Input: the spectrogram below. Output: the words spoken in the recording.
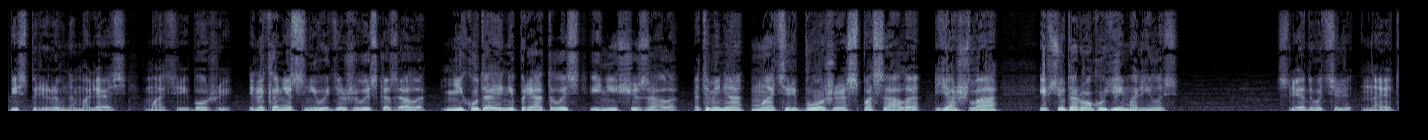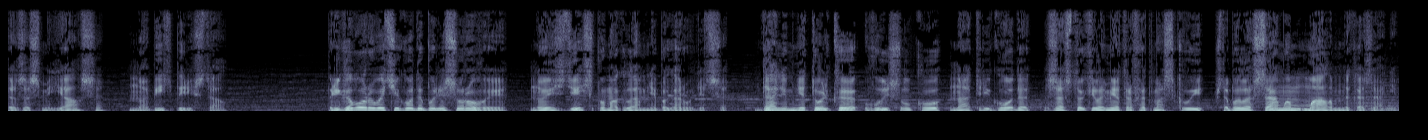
беспрерывно молясь Матери Божией, и, наконец, не выдержала и сказала, «Никуда я не пряталась и не исчезала. Это меня Матерь Божия спасала. Я шла и всю дорогу ей молилась. Следователь на это засмеялся, но бить перестал. Приговоры в эти годы были суровые, но и здесь помогла мне Богородица. Дали мне только высылку на три года за сто километров от Москвы, что было самым малым наказанием.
